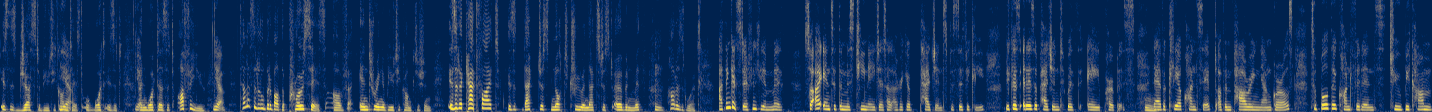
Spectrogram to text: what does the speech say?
is this just a beauty contest, yeah. or what is it, yeah. and what does it offer you? Yeah. Tell us a little bit about the process of entering a beauty competition. Is it a cat fight? Is it that just not true and that's just urban myth? Mm. How does it work? I think it's definitely a myth. So I entered the Miss Teenager South Africa pageant specifically because it is a pageant with a purpose. Mm. They have a clear concept of empowering young girls to build their confidence to become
